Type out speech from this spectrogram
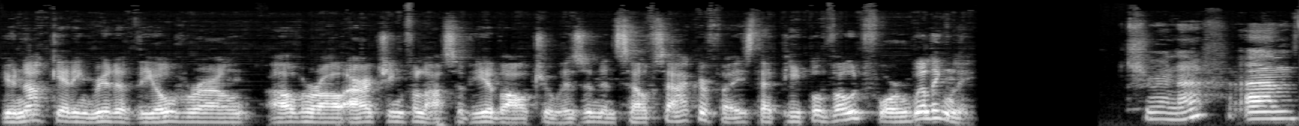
you're not getting rid of the overall, overall arching philosophy of altruism and self-sacrifice that people vote for willingly. Sure enough. Um,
